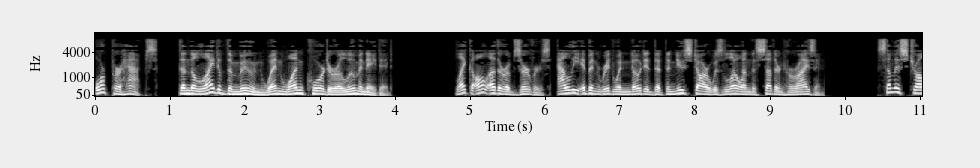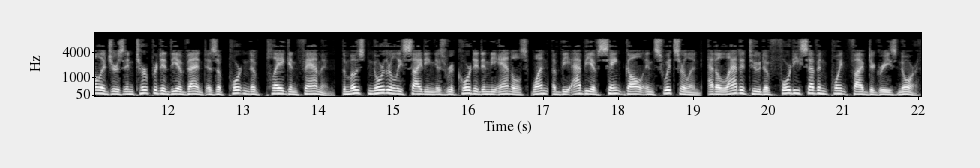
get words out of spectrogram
or perhaps, than the light of the moon when one quarter illuminated. Like all other observers, Ali ibn Ridwan noted that the new star was low on the southern horizon. Some astrologers interpreted the event as a portent of plague and famine. The most northerly sighting is recorded in the Annals 1 of the Abbey of St. Gall in Switzerland, at a latitude of 47.5 degrees north.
